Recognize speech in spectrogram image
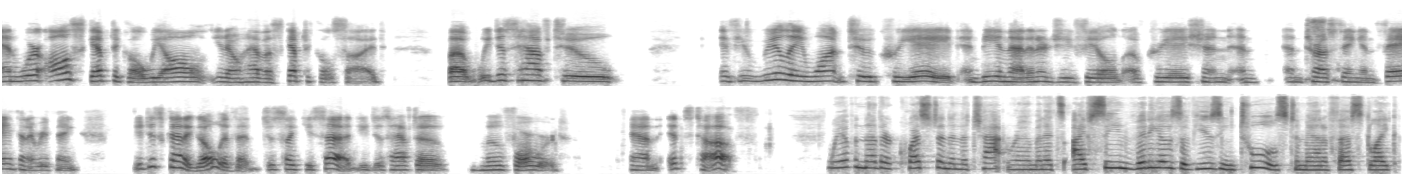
and we're all skeptical. We all, you know, have a skeptical side. But we just have to, if you really want to create and be in that energy field of creation and, and trusting and faith and everything, you just got to go with it. Just like you said, you just have to move forward and it's tough. We have another question in the chat room, and it's I've seen videos of using tools to manifest, like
